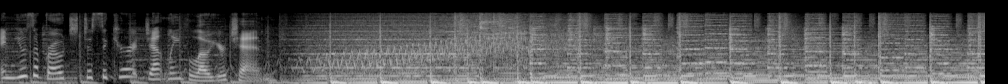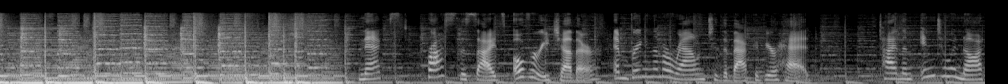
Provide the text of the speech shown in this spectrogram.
and use a brooch to secure it gently below your chin. Cross the sides over each other and bring them around to the back of your head. Tie them into a knot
